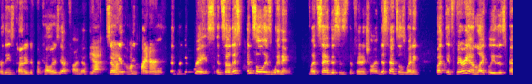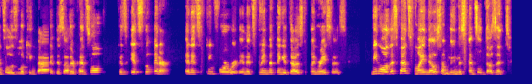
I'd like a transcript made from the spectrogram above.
Are these kind of different colors? Yeah kind of yeah so yeah, here's one's brighter. and we're going to race. And so this pencil is winning. Let's say this is the finish line. This pencil is winning but it's very unlikely this pencil is looking back at this other pencil because it's the winner and it's looking forward and it's doing the thing it does to win races. Meanwhile this pencil might know something this pencil doesn't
